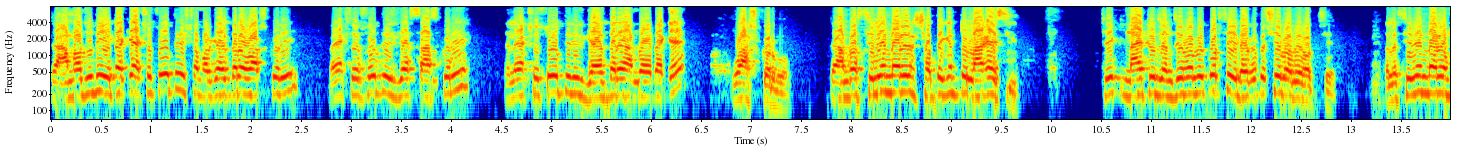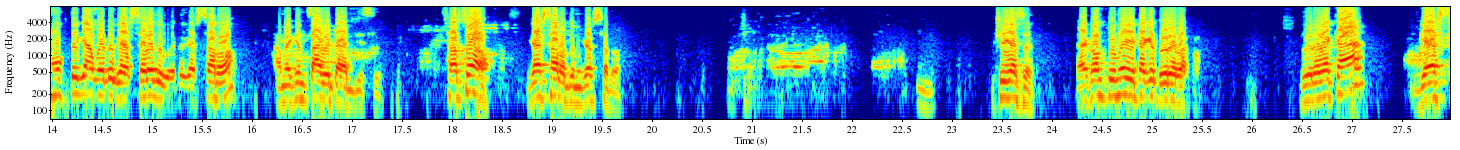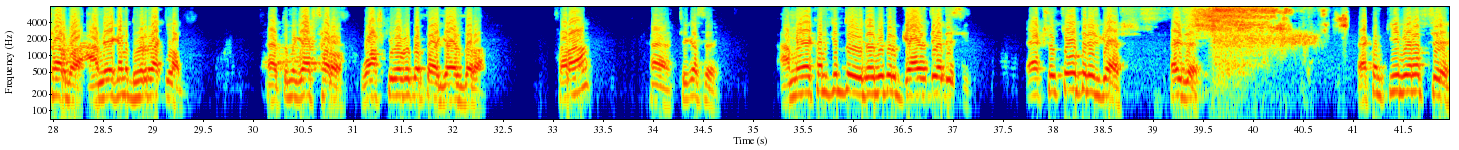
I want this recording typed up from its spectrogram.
তো আমরা যদি এটাকে একশো চৌত্রিশ নম্বর গ্যাস দ্বারা ওয়াশ করি বা একশো চৌত্রিশ গ্যাস চার্জ করি, তাহলে একশো চৌত্রিশ গ্যাস দ্বারা আমরা এটাকে ওয়াশ করব। তো আমরা সিলিন্ডারের সাথে কিন্তু লাগাইছি। ঠিক নাইট্রোজেন যেভাবে করছি এটা কিন্তু সেভাবে হচ্ছে। তাহলে সিলিন্ডারের মুখ থেকে আমরা একটু গ্যাস ছেড়ে দেবো। এটা গ্যাস ছাড়ো। আমি এখানে চাবিটা আর দিছি। ছাড়ছ? গ্যাস ছাড়ো তুমি, গ্যাস ছাড়ো। ঠিক আছে। এখন তুমি এটাকে ধরে রাখো। ধরে রাখা, গ্যাস ছাড়বা। আমি এখানে ধরে রাখলাম। হ্যাঁ তুমি গ্যাস ছাড়ো। ওয়াশ কীভাবে করতে হয়? গ্যাস দ্বারা। ছাড়া? হ্যাঁ ঠিক আছে। আমি এখন কিন্তু এটার ভিতর গ্যাস দিয়ে দিছি। একশো চৌত্রিশ গ্যাস। এই যে। এখন কি বেরোচ্ছে?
